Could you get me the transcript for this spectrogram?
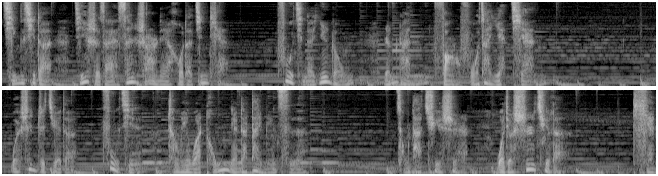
清晰的，即使在三十二年后的今天，父亲的音容仍然仿佛在眼前。我甚至觉得，父亲成为我童年的代名词。从他去世，我就失去了天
